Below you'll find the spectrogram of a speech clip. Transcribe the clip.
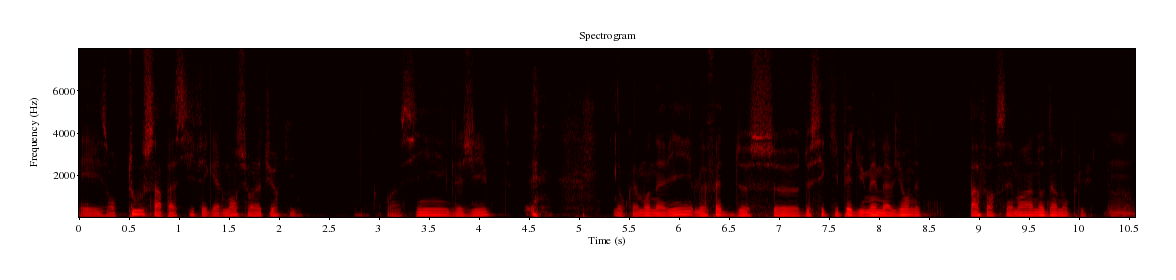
Et ils ont tous un passif également sur la Turquie. La Croatie, l'Égypte. Donc, à mon avis, le fait de se- de s'équiper du même avion n'est pas forcément anodin non plus. Hmm.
